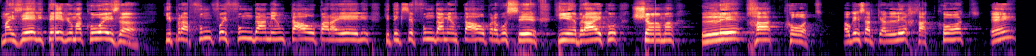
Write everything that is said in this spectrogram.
Mas ele teve uma coisa que pra, foi fundamental para ele, que tem que ser fundamental para você, que em hebraico chama lehakot. Alguém sabe que é lehakot, hein?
